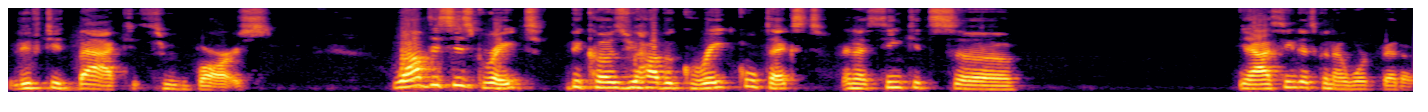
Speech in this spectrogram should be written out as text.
lifted back through the bars. Well, this is great because you have a great context, and I think it's uh, yeah, I think that's to work better.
